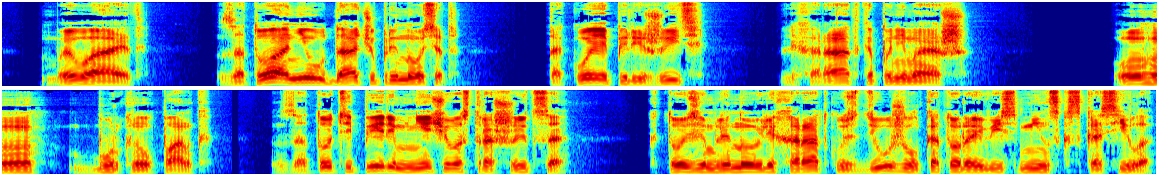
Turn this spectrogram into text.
— бывает. Зато они удачу приносят. Такое пережить. Лихорадка, понимаешь». «Угу», — буркнул Панк. «Зато теперь им нечего страшиться. Кто земляную лихорадку сдюжил, которая весь Минск скосила,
